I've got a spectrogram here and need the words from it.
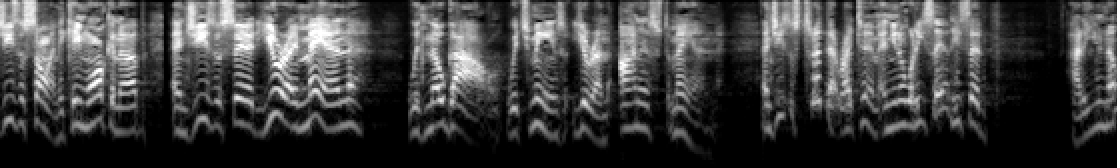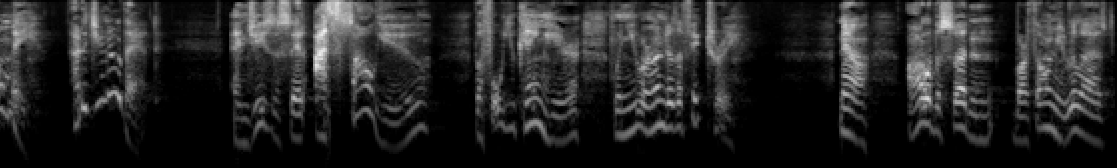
Jesus saw him. He came walking up, and Jesus said, You're a man with no guile, which means you're an honest man. And Jesus said that right to him. And you know what he said? He said, How do you know me? How did you know that? And Jesus said, I saw you before you came here when you were under the fig tree. Now, all of a sudden, Bartholomew realized,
